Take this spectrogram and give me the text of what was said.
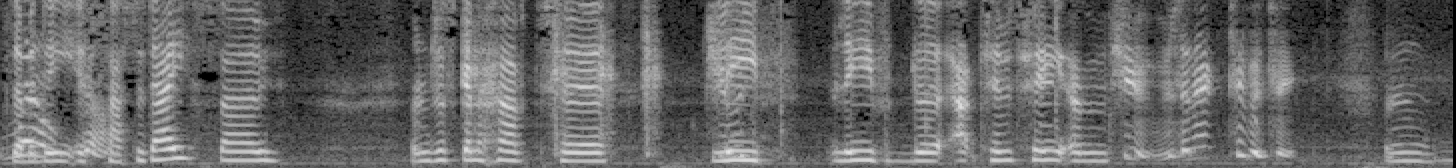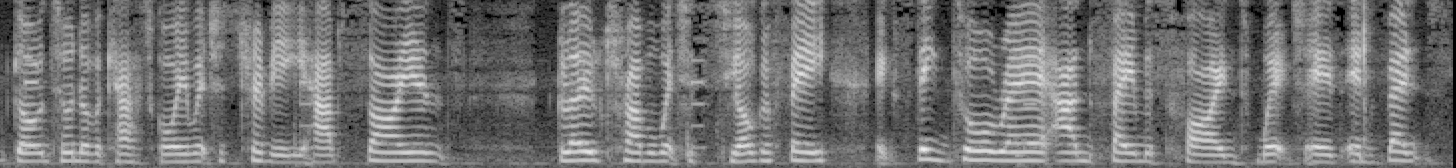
Zebedee is. Saturday, so I'm just gonna have to leave leave the activity and, Choose an activity. and go into another category, which is trivia. You have science, globe travel, which is geography, extinct or rare, and famous find, which is invents,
